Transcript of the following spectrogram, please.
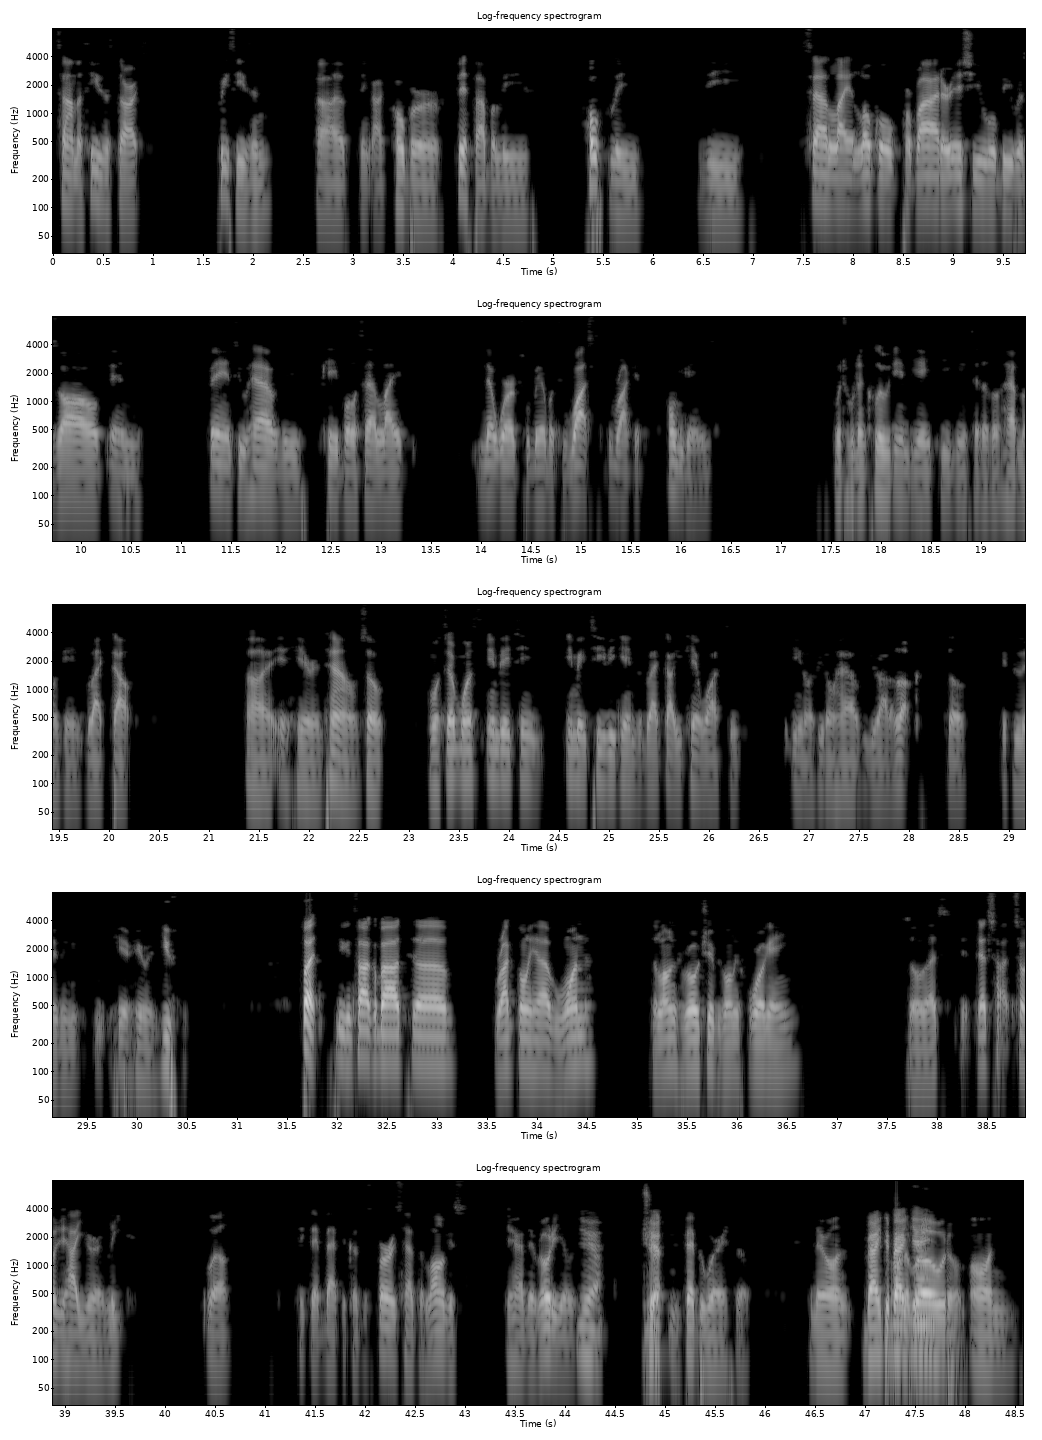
time the season starts, preseason, uh, I think October 5th, I believe, hopefully the satellite local provider issue will be resolved and fans who have the cable satellite networks will be able to watch the Rockets home games, which would include NBA TV instead of having those games blacked out uh, in, here in town. So once once NBA team NBA TV games are blacked out, you can't watch it. You know, if you don't have, you're out of luck. So if you're living here here in Houston, but you can talk about uh, Rockets only have one. The longest road trip is only four games. So that's that's how, shows you how you're elite. Well, take that back because the Spurs have the longest. They have their rodeo Yeah. trip in February, so they're on, Back to back the game. road on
